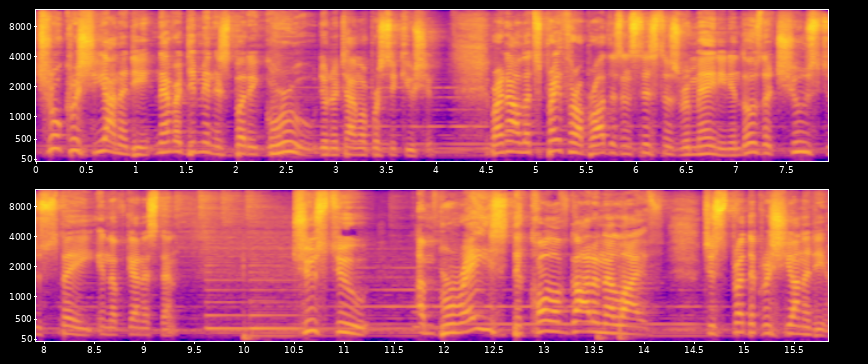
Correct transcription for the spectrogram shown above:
true Christianity never diminished but it grew during the time of persecution. Right now let's pray for our brothers and sisters remaining and those that choose to stay in Afghanistan. Choose to embrace the call of God in their life to spread the Christianity.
